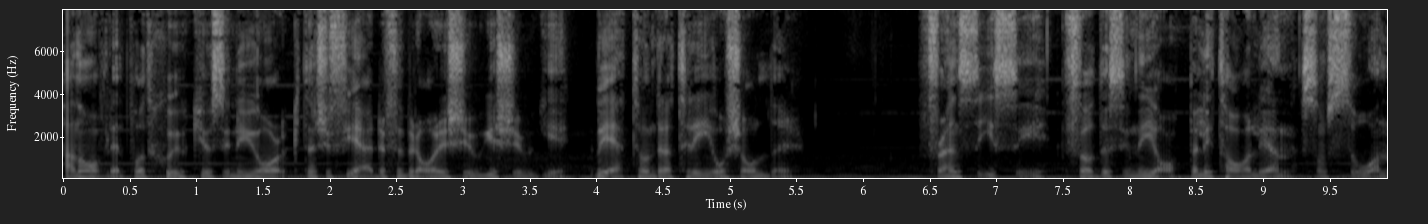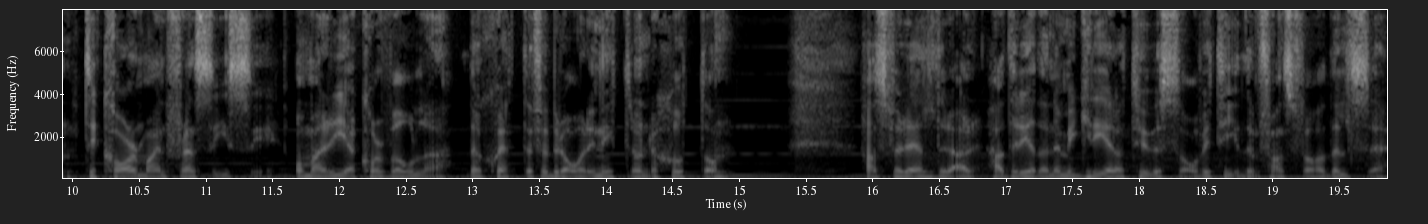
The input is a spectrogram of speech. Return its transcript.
Han avled på ett sjukhus i New York den 24 februari 2020 vid 103 års ålder. Francisi föddes i Neapel, Italien som son till Carmine Francisi och Maria Corvola den 6 februari 1917. Hans föräldrar hade redan emigrerat till USA vid tiden för hans födelse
